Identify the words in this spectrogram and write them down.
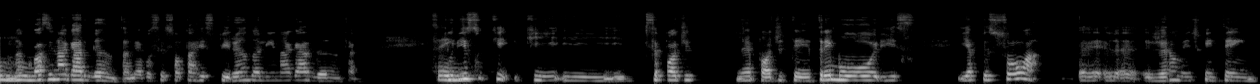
uhum. na, quase na garganta, né, você só está respirando ali na garganta. Sim. Por isso que, que você pode, né, pode ter tremores, e a pessoa é, é, geralmente quem tem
